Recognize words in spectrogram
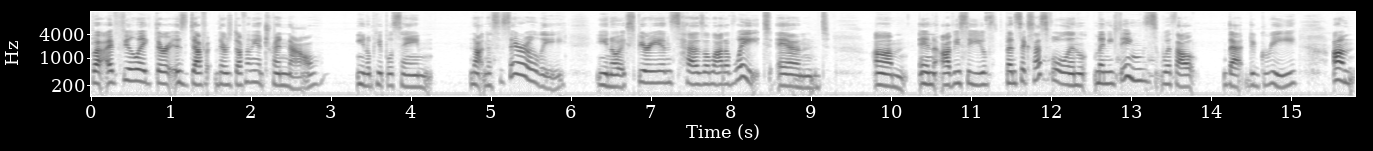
But I feel like there is def there's definitely a trend now. You know, people saying not necessarily. You know, experience has a lot of weight, and um, and obviously you've been successful in many things without that degree. Um,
